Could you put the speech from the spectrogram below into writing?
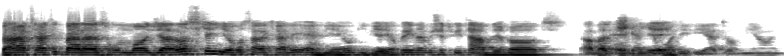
به هر ترتیب بعد از اون ماجراست که یهو سرکله MBA و دی بی ای پیدا میشه توی تبلیغات. اول ام بی ای میان.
